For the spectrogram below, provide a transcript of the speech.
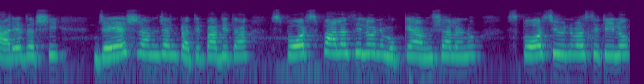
కార్యదర్శి జయేష్ రంజన్ ప్రతిపాదిత స్పోర్ట్స్ పాలసీలోని ముఖ్య అంశాలను స్పోర్ట్స్ యూనివర్సిటీలో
